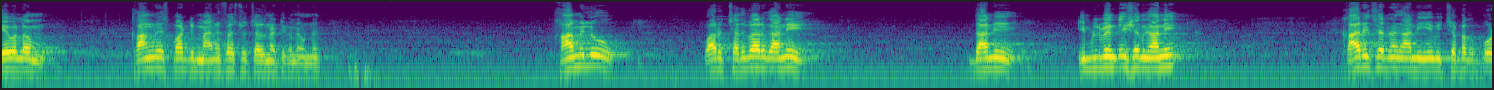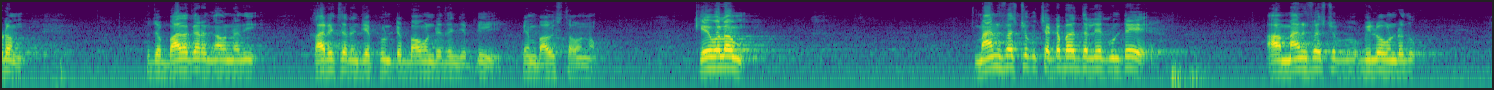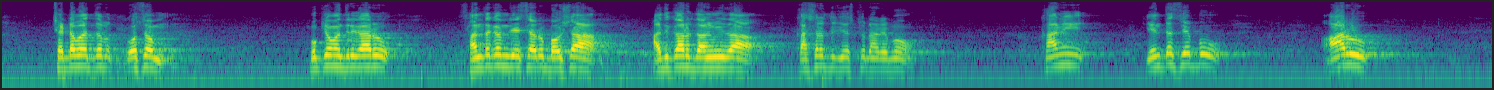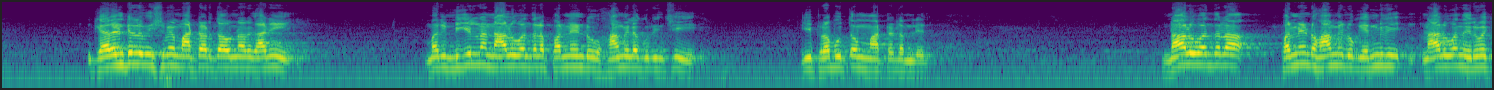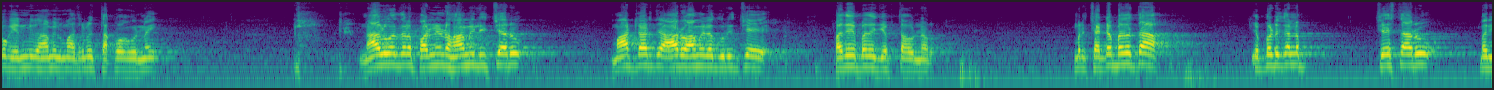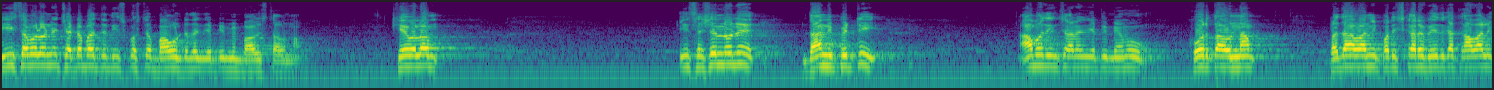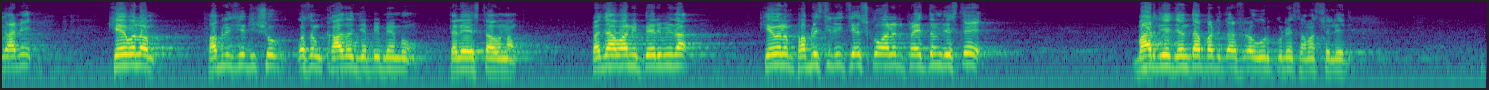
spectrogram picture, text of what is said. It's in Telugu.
కేవలం కాంగ్రెస్ పార్టీ మేనిఫెస్టో చదివినట్టుగానే ఉన్నది. హామీలు వారు చదివారు కానీ దాని ఇంప్లిమెంటేషన్ కానీ కార్యాచరణ కానీ ఏమి చెప్పకపోవడం కొంచెం బాధాకరంగా ఉన్నది. కార్యాచరణ చెప్పి ఉంటే బాగుండేదని చెప్పి మేము భావిస్తూ ఉన్నాం. కేవలం మేనిఫెస్టోకు చట్టబద్ధత లేకుంటే ఆ మేనిఫెస్టోకు విలువ ఉండదు. చట్టబద్ధ కోసం ముఖ్యమంత్రి గారు సంతకం చేశారు. బహుశా అధికారులు దాని మీద కసరత్తు చేస్తున్నారేమో. కానీ ఎంతసేపు ఆరు గ్యారంటీల విషయమే మాట్లాడుతూ ఉన్నారు. కానీ మరి మిగిలిన నాలుగు వందల పన్నెండు హామీల గురించి ఈ ప్రభుత్వం మాట్లాడడం లేదు. నాలుగు వందల పన్నెండు హామీలు ఒక ఎనిమిది నాలుగు వందల ఇరవైకి ఒక ఎనిమిది హామీలు మాత్రమే తక్కువగా ఉన్నాయి. నాలుగు వందల పన్నెండు హామీలు ఇచ్చారు. మాట్లాడితే ఆరు హామీల గురించే పదే పదే చెప్తా ఉన్నారు. మరి చట్టబద్ధత ఎప్పటికల్లా చేస్తారు? మరి ఈ సభలోనే చట్టబద్ధత తీసుకొస్తే బాగుంటుందని చెప్పి మేము భావిస్తూ ఉన్నాం. కేవలం ఈ సెషన్లోనే దాన్ని పెట్టి ఆమోదించాలని చెప్పి మేము కోరుతా ఉన్నాం. ప్రజావాణి పరిష్కార వేదిక కావాలి కానీ కేవలం పబ్లిసిటీ షో కోసం కాదని చెప్పి మేము తెలియజేస్తూ ఉన్నాం. ప్రజావాణి పేరు మీద కేవలం పబ్లిసిటీ చేసుకోవాలని ప్రయత్నం చేస్తే భారతీయ జనతా పార్టీ తరఫున ఊరుకునే సమస్య లేదు.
